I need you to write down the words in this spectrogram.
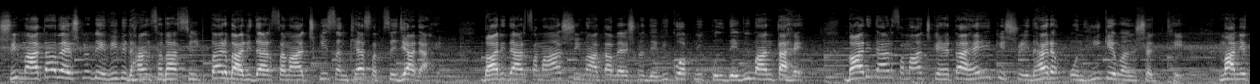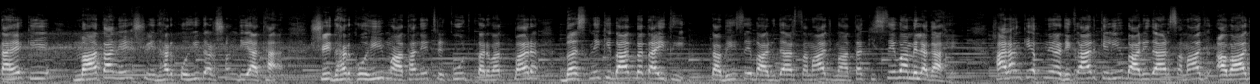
श्री माता वैष्णो देवी विधानसभा सीट पर बारीदार समाज की संख्या सबसे ज़्यादा है। बारीदार समाज श्री माता वैष्णो देवी को अपनी कुल देवी मानता है। बारीदार समाज कहता है कि श्रीधर उन्हीं के वंशज थे। मान्यता है कि माता ने श्रीधर को ही दर्शन दिया था। श्रीधर को ही माता ने त्रिकूट पर्वत पर बसने की बात बताई थी। तभी से बारीदार समाज माता की सेवा में लगा है। हालाँकि अपने अधिकार के लिए बारीदार समाज आवाज़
